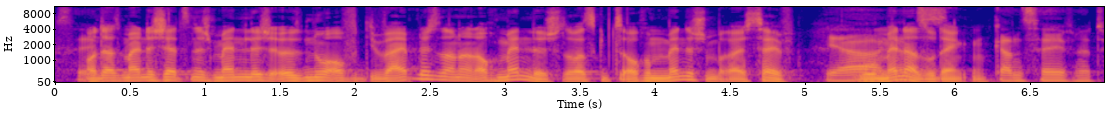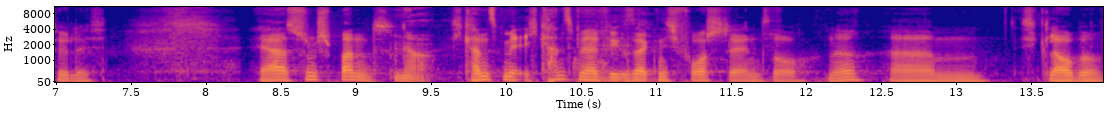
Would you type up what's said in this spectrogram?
safe. Und das meine ich jetzt nicht männlich, äh, nur auf die weibliche, sondern auch männlich. Sowas gibt es auch im männlichen Bereich, safe. Ja, wo ganz, Männer so denken. Ganz safe, natürlich. Ja, ist schon spannend. Ja. Ich kann es mir, mir halt, wie gesagt, nicht vorstellen. So, ne? Ähm, ich glaube,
